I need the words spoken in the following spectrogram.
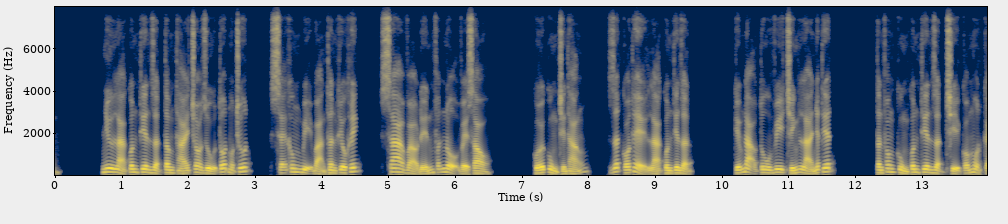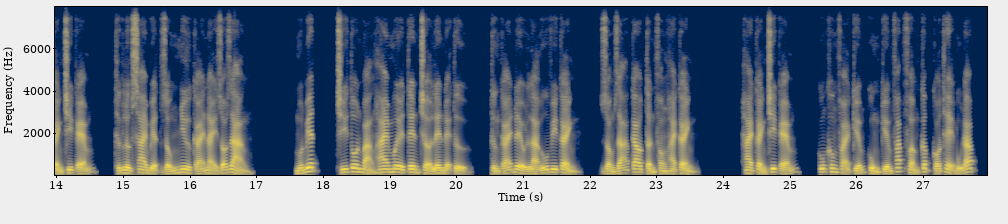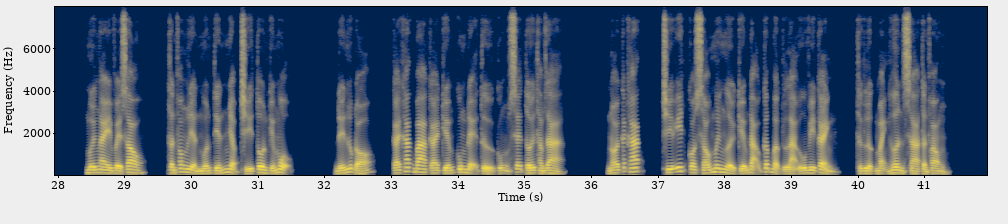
Như là quân thiên giật tâm thái cho dù tốt một chút, sẽ không bị bản thân khiêu khích, xa vào đến phẫn nộ về sau. Cuối cùng chiến thắng, rất có thể là quân thiên giật. Kiếm đạo tu vi chính là nhất thiết. Tần Phong cùng quân thiên giật chỉ có một cảnh chi kém, thực lực sai biệt giống như cái này rõ ràng. Muốn biết, trí tôn bảng 20 tên trở lên đệ tử, từng cái đều là ưu vi cảnh, dòng dã cao Tần Phong hai cảnh. Hai cảnh chi kém, cũng không phải kiếm cùng kiếm pháp phẩm cấp có thể bù đắp. Mười ngày về sau, Tần Phong liền muốn tiến nhập trí tôn kiếm mộ. Đến lúc đó, cái khác ba cái kiếm cung đệ tử cũng sẽ tới tham gia. Nói cách khác, chí ít có 60 người kiếm đạo cấp bậc là ưu vi cảnh, thực lực mạnh hơn xa Tần Phong.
